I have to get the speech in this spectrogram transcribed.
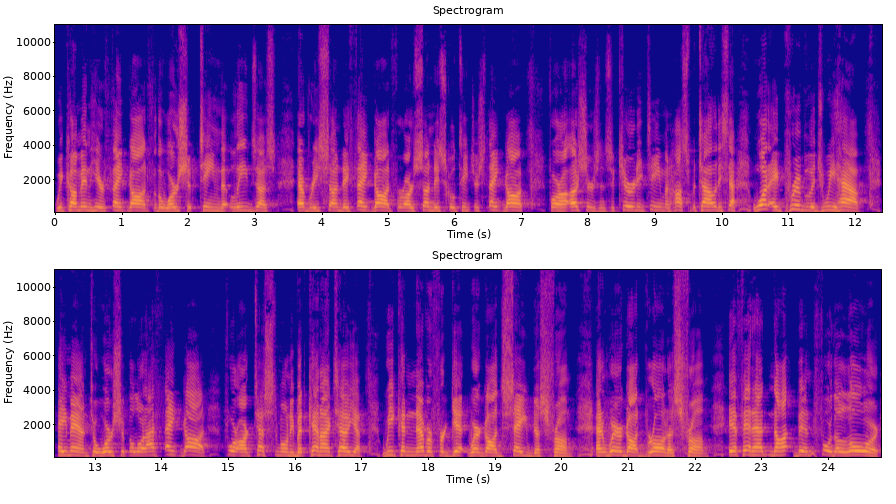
We come in here, thank God for the worship team that leads us every Sunday. Thank God for our Sunday school teachers. Thank God for our ushers and security team and hospitality staff. What a privilege we have, amen, to worship the Lord. I thank God for our testimony, but can I tell you, we can never forget where God saved us from and where God brought us from. If it had not been for the Lord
